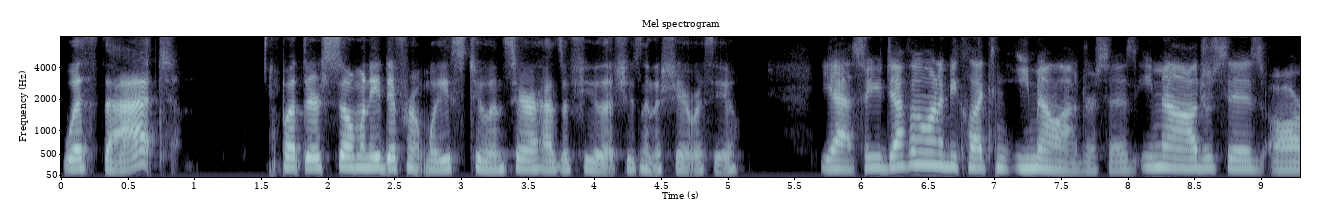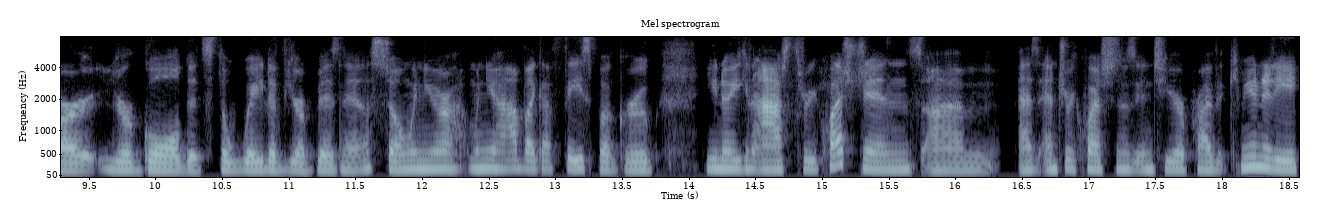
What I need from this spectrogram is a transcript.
with that. But there's so many different ways to, and Sarah has a few that she's going to share with you. Yeah, so you definitely want to be collecting email addresses. Email addresses are your gold. It's the weight of your business. So when you're when you have like a Facebook group, you know, you can ask three questions um, as entry questions into your private community.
